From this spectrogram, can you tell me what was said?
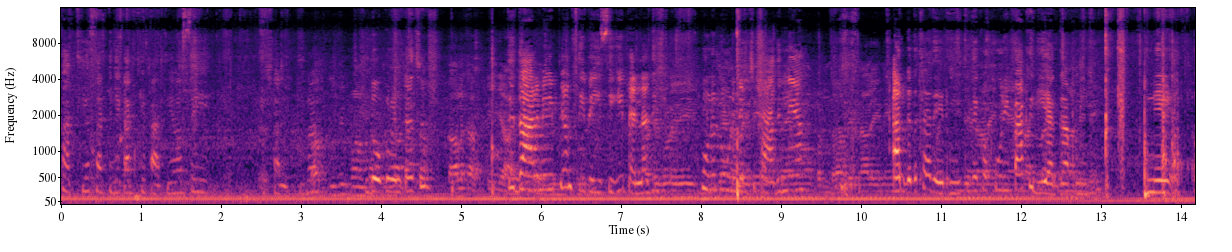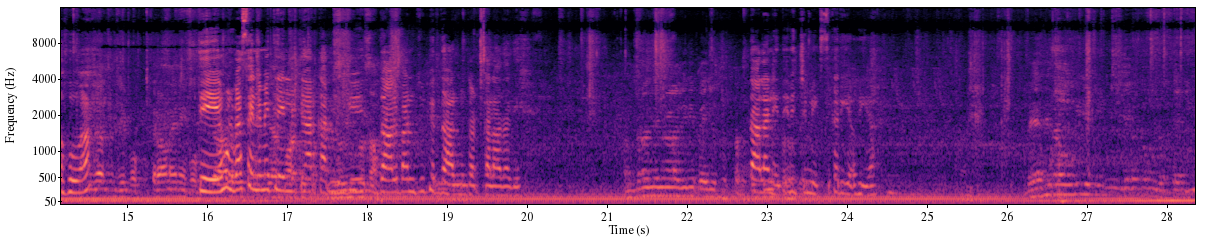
ਪਾਥੀਆਂ ਸੱਟ ਜੇ ਕੱਟ ਕੇ ਪਾਤੀਆਂ ਵਾਸਤੇ ਚੱਲ ਪੂਰਾ। ਦੋ ਕੁ ਮਿੰਟਾਂ ਚ। ਤੇ ਦਾਲ ਮੇਰੀ ਭਿਉਂਤੀ ਪਈ ਸੀਗੀ ਪਹਿਲਾਂ ਦੀ। ਹੁਣ ਲੂਣ ਮਿਰਚ ਪਾ ਦਿੰਨੇ ਆ। ਅੱਗ ਦਿਖਾ ਦੇ ਰਮੀਤ ਦੇਖੋ ਪੂਰੀ ਪੱਕ ਗਈ ਅੱਗ ਆਪਣੀ। ਨੇ ਉਹ ਆ। ਤੇ ਹੁਣ ਬਸ ਇਹਨੇ ਮੈਂ ਕਰੇਲੇ ਤਿਆਰ ਕਰ ਲੂੰਗੀ। ਦਾਲ ਬਣ ਜੂ, ਫਿਰ ਦਾਲ ਨੂੰ ਤੜਕਾ ਲਾ ਦਾਂਗੇ। ਦਾਲਾਂ ਨੇ ਇਹਦੇ ਵਿੱਚ ਮਿਕਸ ਕਰੀਆ ਹੋਈ ਆ। ਵੈਸੇ ਤਾਂ ਉਹ ਵੀ ਜਿਹੜਾ ਤੁਹਾਨੂੰ ਦੱਸਿਆ ਜੀ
